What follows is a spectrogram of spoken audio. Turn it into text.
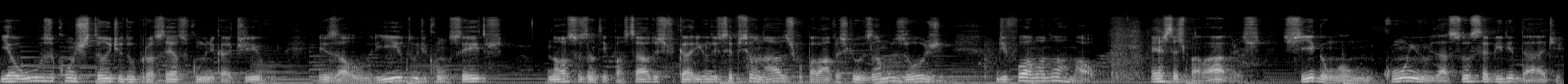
e ao uso constante do processo comunicativo, exaurido de conceitos. Nossos antepassados ficariam decepcionados com palavras que usamos hoje de forma normal. Estas palavras chegam a um cunho da sociabilidade,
